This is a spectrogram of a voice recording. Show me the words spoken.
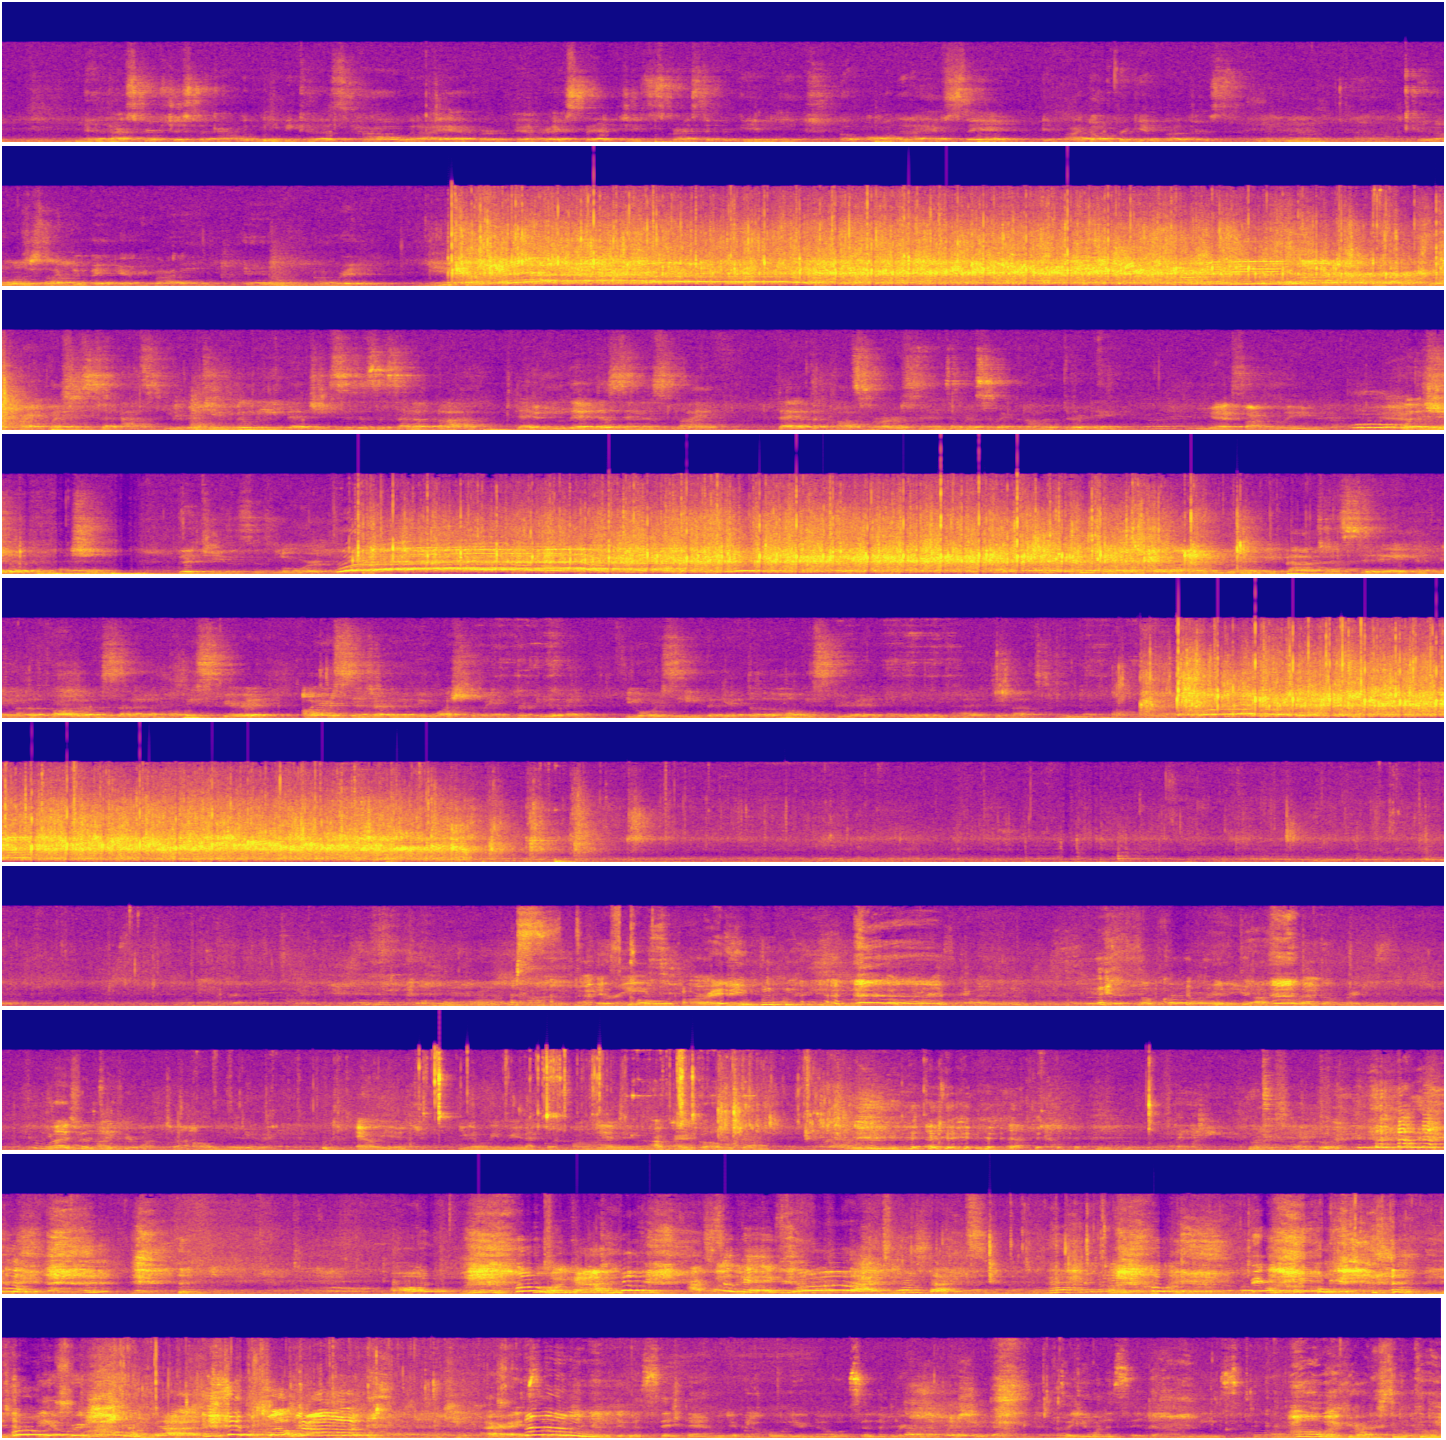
And that scripture stuck out with me because how would I ever, ever expect Jesus Christ to forgive me of all that I have sinned if I don't forgive others? Mm-hmm. And I would just like to thank everybody, and I'm ready. Two important questions to ask you. Do you believe that Jesus is the Son of God, that He lived a sinless life, died at the cross for our sins, and resurrected on the third day? Yes, I believe. What is your confession? That Jesus is Lord. You're going to be baptized today in the name of the Father, the Son, and the Holy Spirit. All your sins are going to be washed away and forgiven. You will receive the gift of the Holy Spirit, and you're going to be added to God's kingdom. It's cold already. it's so cold already. I feel like I'm ready. Come on, your watch out. Oh, yeah. Elliot, you gonna leave me an echo phone? Yeah. Okay. Go, oh, oh, oh my god. I told okay. you. Warm thighs. Warm thighs. Very quick. It'll be over. Oh my god. So cold. All right, so what you're gonna do is sit down, you're gonna hold your nose, and then we're gonna push you back. So you wanna sit down on these. okay? Oh my God, it's so cool.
